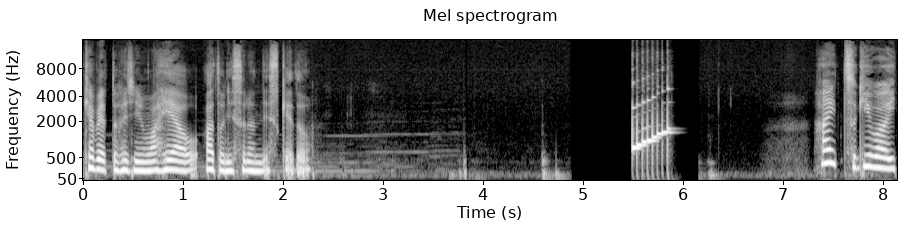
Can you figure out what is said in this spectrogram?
キャベット夫人は部屋を後にするんですけどはい次は1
